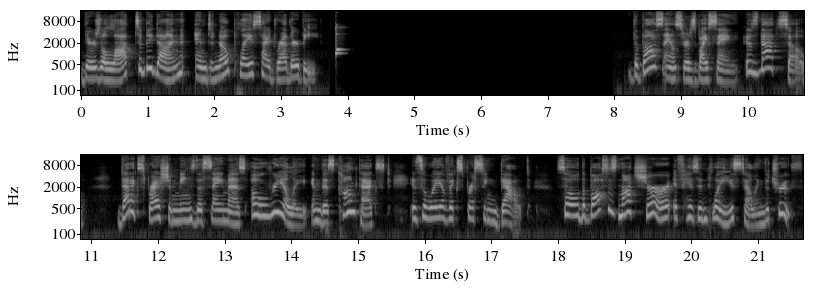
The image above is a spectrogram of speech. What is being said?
There's a lot to be done and no place I'd rather be. The boss answers by saying, Is that so? That expression means the same as, Oh, really? In this context, it's a way of expressing doubt. So the boss is not sure if his employee is telling the truth.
